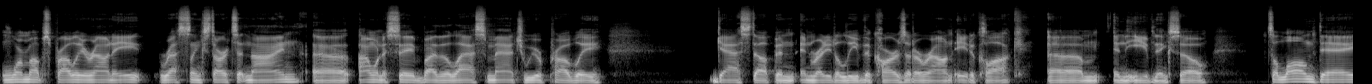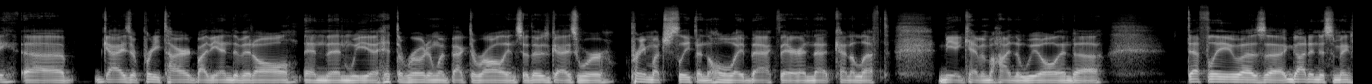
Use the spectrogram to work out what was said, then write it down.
warm ups probably around eight. Wrestling starts at nine. Uh, I want to say by the last match we were probably gassed up and, and ready to leave the cars at around eight o'clock um, in the evening. So it's a long day. Uh, guys are pretty tired by the end of it all. And then we uh, hit the road and went back to Raleigh. And so those guys were pretty much sleeping the whole way back there. And that kind of left me and Kevin behind the wheel. And, uh, definitely was, uh, got into some in-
